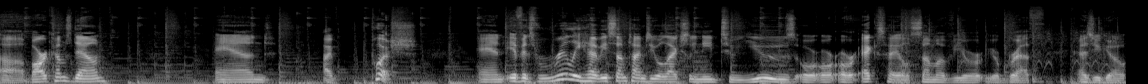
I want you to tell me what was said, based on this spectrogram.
uh, bar comes down and I push. And if it's really heavy, sometimes you will actually need to use or, or, or exhale some of your, your breath as you go.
